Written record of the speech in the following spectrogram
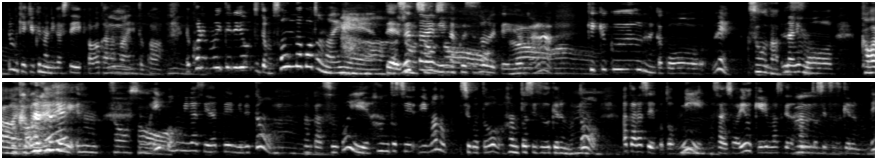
うん、でも結局何がしていいかわからないとか、うん。でこれ向いてるよって言ってもそんなことないねんって絶対みんな口揃えて言うから結局なんかこうね。そうなん何も。変わらない。変わらない、うん、でそうそう。も一歩踏み出してやってみると、うん。なんかすごい半年今の仕事を半年続けるのと、新しいことに、うん。まあ最初は勇気いりますけど、うん。半年続けるので、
